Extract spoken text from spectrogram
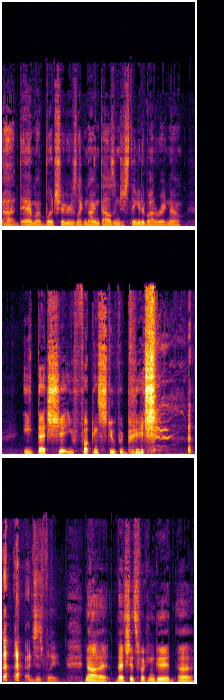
God damn, my blood sugar is like 9,000 just thinking about it right now. Eat that shit, you fucking stupid bitch. just play. Nah, that, that shit's fucking good. Uh,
